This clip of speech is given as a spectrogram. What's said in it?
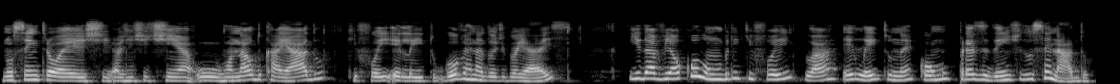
No Centro-Oeste, a gente tinha o Ronaldo Caiado, que foi eleito governador de Goiás, e Davi Alcolumbre, que foi lá eleito né, como presidente do Senado.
